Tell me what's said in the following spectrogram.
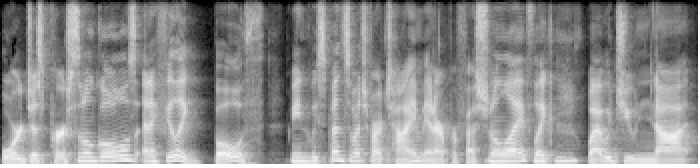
or just personal goals. And I feel like both. I mean, we spend so much of our time in our professional life. Like, mm-hmm. why would you not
